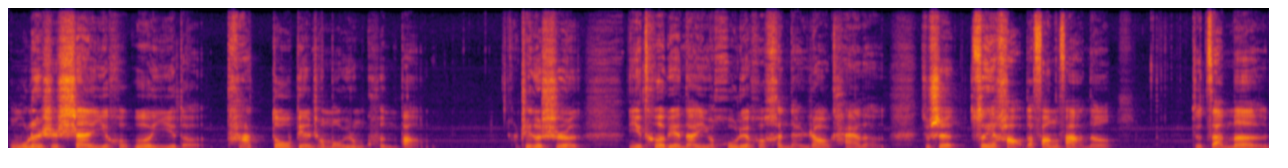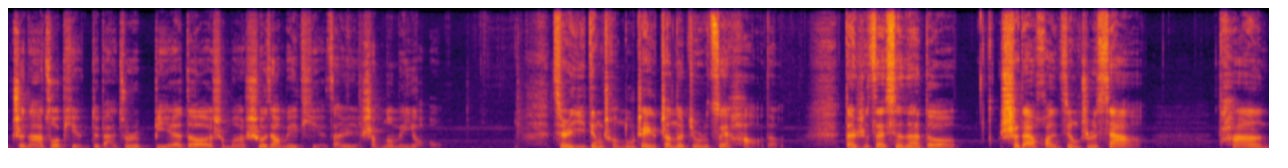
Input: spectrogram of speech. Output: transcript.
无论是善意和恶意的，它都变成某一种捆绑，这个是你特别难以忽略和很难绕开的，就是最好的方法呢。就咱们只拿作品，对吧？就是别的什么社交媒体，咱也什么都没有。其实一定程度，这个真的就是最好的。但是在现在的时代环境之下，他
